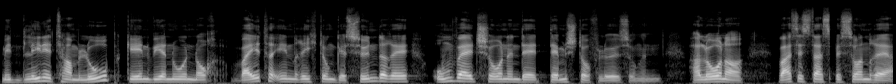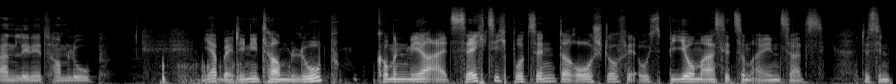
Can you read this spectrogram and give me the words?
Mit Linitam Loop gehen wir nun noch weiter in Richtung gesündere, umweltschonende Dämmstofflösungen. Lohner, was ist das Besondere an Linitam Loop? Ja, bei Linitam Loop kommen mehr als 60 Prozent der Rohstoffe aus Biomasse zum Einsatz. Das sind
